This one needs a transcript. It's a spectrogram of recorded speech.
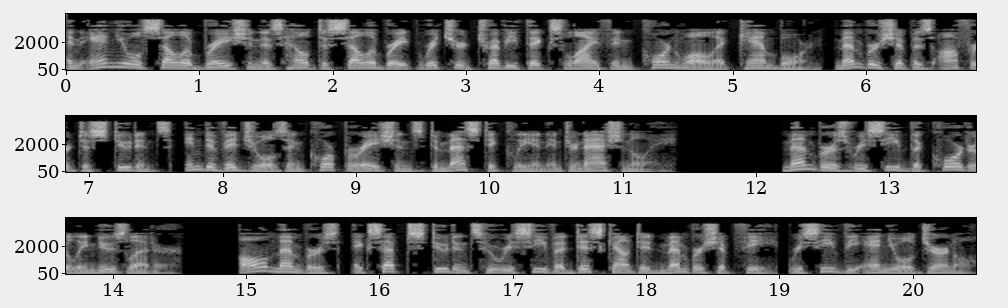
An annual celebration is held to celebrate Richard Trevithick's life in Cornwall at Camborne. Membership is offered to students, individuals, and corporations domestically and internationally. Members receive the quarterly newsletter. All members, except students who receive a discounted membership fee, receive the annual journal.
